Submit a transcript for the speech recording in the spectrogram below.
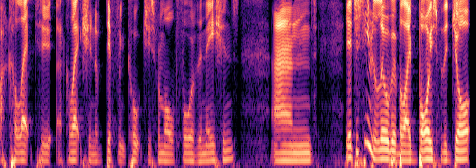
a collecti- a collection of different coaches from all four of the nations, and yeah, it just seems a little bit like boys for the job,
